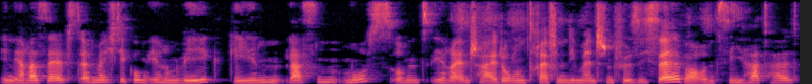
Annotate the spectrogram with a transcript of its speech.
in ihrer Selbstermächtigung ihren Weg gehen lassen muss und ihre Entscheidungen treffen die Menschen für sich selber. Und sie hat halt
